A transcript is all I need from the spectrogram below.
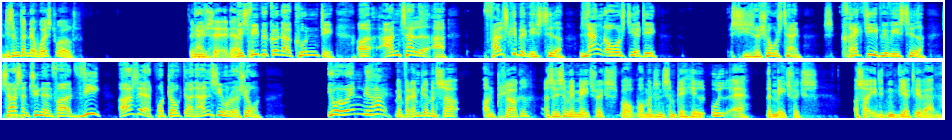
ligesom den der Westworld. Den Ja, nye ja. serie der. hvis vi begynder at kunne det, og antallet af falske bevidstheder langt overstiger det, situationstegn, rigtige bevidstheder, så er sandsynligheden for, at vi også er et produkt af en anden simulation, jo er uendelig høj. Men hvordan bliver man så unplugged? Altså ligesom i Matrix, hvor, hvor man sådan ligesom bliver hævet ud af The Matrix, og så ind i den virkelige verden.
